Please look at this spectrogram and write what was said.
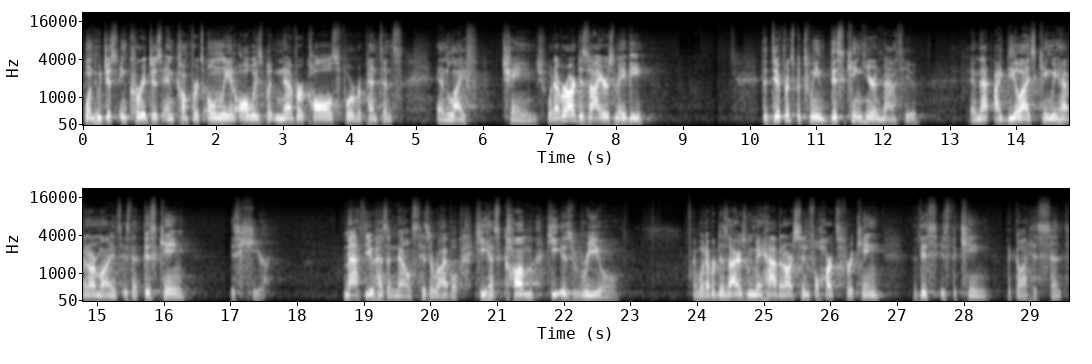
one who just encourages and comforts only and always, but never calls for repentance and life change. Whatever our desires may be, the difference between this king here in Matthew and that idealized king we have in our minds is that this king is here. Matthew has announced his arrival. He has come, he is real. And whatever desires we may have in our sinful hearts for a king, this is the king that God has sent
